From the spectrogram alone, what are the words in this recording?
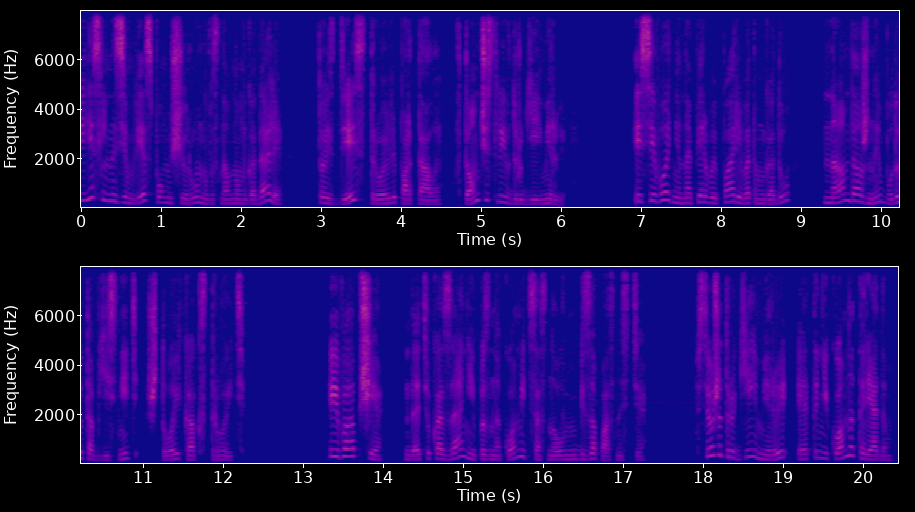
И если на Земле с помощью рун в основном гадали, то здесь строили порталы, в том числе и в другие миры. И сегодня на первой паре в этом году нам должны будут объяснить, что и как строить. И вообще, дать указания и познакомить с основами безопасности. Все же другие миры — это не комната рядом.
